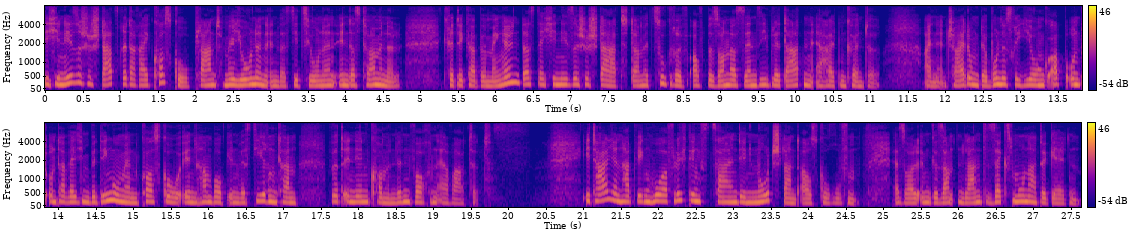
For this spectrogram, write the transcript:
Die chinesische Staatsreederei COSCO plant Millioneninvestitionen in das Terminal. Kritiker bemängeln, dass der chinesische Staat damit Zugriff auf besonders sensible Daten erhalten könnte. Eine Entscheidung der Bundesregierung, ob und unter welchen Bedingungen COSCO in Hamburg investieren kann, wird in den kommenden Wochen erwartet. Italien hat wegen hoher Flüchtlingszahlen den Notstand ausgerufen. Er soll im gesamten Land sechs Monate gelten.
